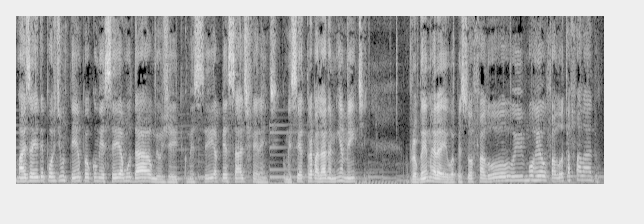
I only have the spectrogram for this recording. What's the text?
mas aí depois de um tempo eu comecei a mudar o meu jeito, comecei a pensar diferente, comecei a trabalhar na minha mente. O problema era eu, a pessoa falou e morreu, falou, tá falado.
